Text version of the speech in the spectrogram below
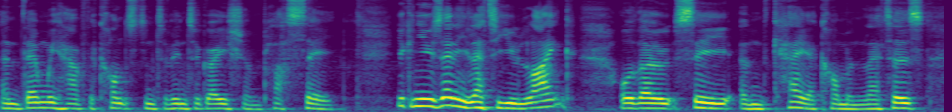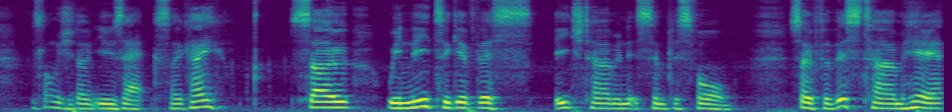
and then we have the constant of integration plus c you can use any letter you like, although C and K are common letters, as long as you don't use X, okay? So we need to give this each term in its simplest form. So for this term here,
